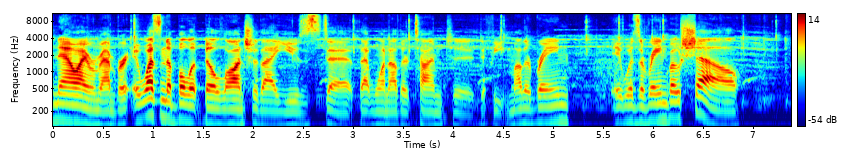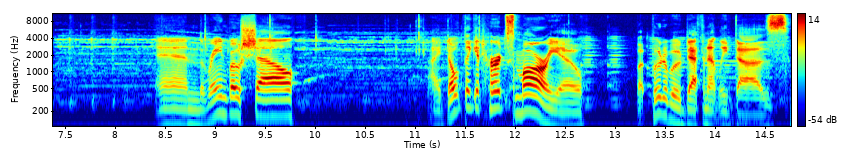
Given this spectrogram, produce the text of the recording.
now I remember. It wasn't a bullet bill launcher that I used uh, that one other time to defeat Mother Brain. It was a rainbow shell. And the rainbow shell I don't think it hurts Mario, but Podoboo definitely does.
